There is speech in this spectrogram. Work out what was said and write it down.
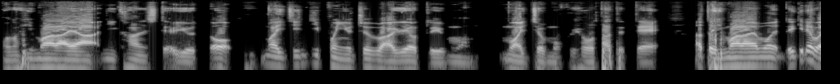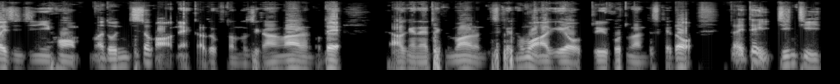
このヒマラヤに関して言うと、まあ1日1本 YouTube 上げようというもん、もう一応目標を立てて、あとヒマラヤもできれば1日2本、まあ土日とかはね、家族との時間があるので、上げない時もあるんですけども、上げようということなんですけど、だいたい1日1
